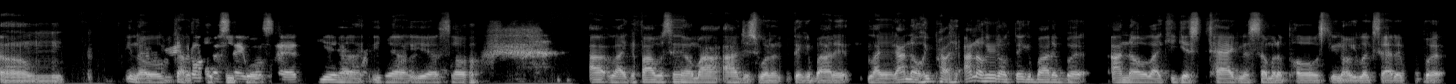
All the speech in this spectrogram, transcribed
um, you know, you kind of want to say, we'll yeah, yeah, yeah. So, I like if I was him, I, I just wouldn't think about it. Like I know he probably, I know he don't think about it, but I know like he gets tagged in some of the posts. You know, he looks at it, but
